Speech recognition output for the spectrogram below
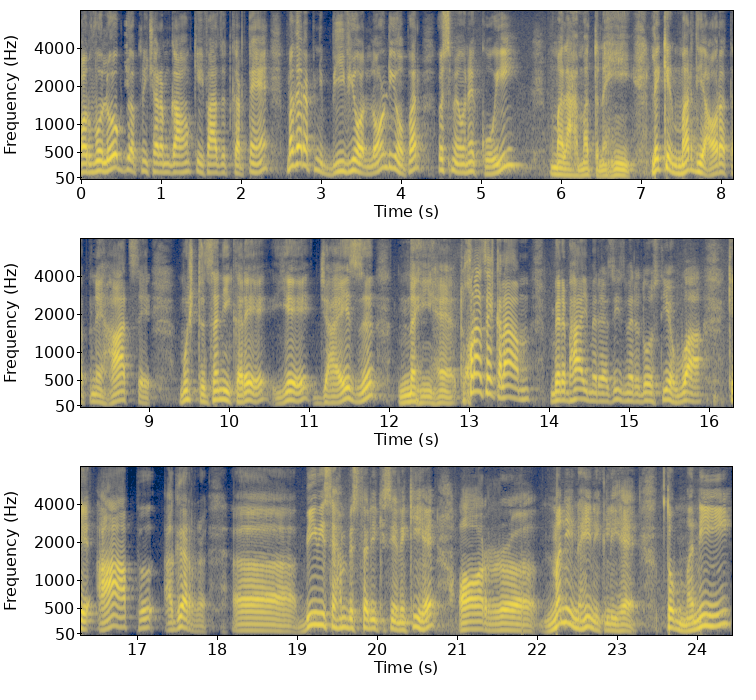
اور وہ لوگ جو اپنی شرمگاہوں کی حفاظت کرتے ہیں، مگر اپنی بیویوں اور لونڈیوں پر اس میں انہیں کوئی ملامت نہیں۔ لیکن مرد یا عورت اپنے ہاتھ سے مشت زنی کرے، یہ جائز نہیں ہے۔ تو خلاصہ کلام میرے بھائی، میرے عزیز، میرے دوست، یہ ہوا کہ آپ اگر بیوی سے ہم بستری کسی نے کی ہے اور منی نہیں نکلی ہے، تو منی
